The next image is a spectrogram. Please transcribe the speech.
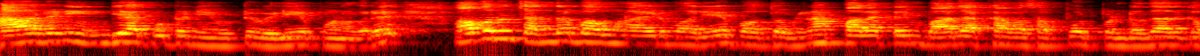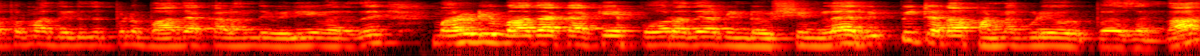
ஆல்ரெடி இந்தியா கூட்டணியை விட்டு வெளியே போனவர். அவரும் சந்திரபாபு நாயுடு மாதிரியே பார்த்தோம் அப்படின்னா பல டைம் பாஜகவை சப்போர்ட் பண்ணுறது அதுக்கப்புறமா திடுதிப்புன்னு பாஜகலேருந்து வெளியே வருது மறுபடியும் பாஜகக்கே போகிறது அப்படின்ற விஷயங்களை ரிப்பீட்டடாக பண்ணக்கூடிய ஒரு பர்சன் தான்.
